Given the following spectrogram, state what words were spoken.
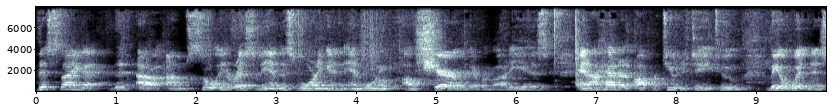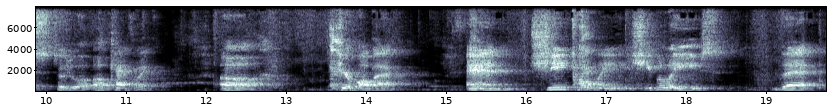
this thing that, I, I'm so interested in this morning and, and want to, I'll share with everybody is, and I had an opportunity to be a witness to a, a Catholic uh, here a while back, and she told me she believes that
